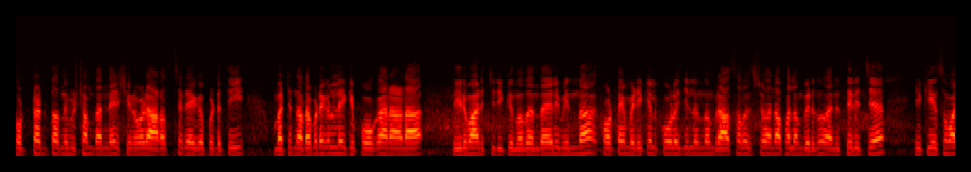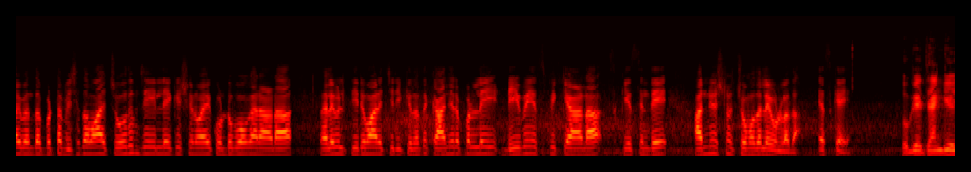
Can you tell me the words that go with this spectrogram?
തൊട്ടടുത്ത നിമിഷം തന്നെ ഷിനോയുടെ അറസ്റ്റ് രേഖപ്പെടുത്തി മറ്റ് നടപടികളിലേക്ക് പോകാനാണ് തീരുമാനിച്ചിരിക്കുന്നത്. എന്തായാലും ഇന്ന് കോട്ടയം മെഡിക്കൽ കോളേജിൽ നിന്നും രാസപരിശോധനാ ഫലം വരുന്നതനുസരിച്ച് ഈ കേസുമായി ബന്ധപ്പെട്ട വിശദമായ ചോദ്യം ചെയ്യലിലേക്ക് ഷിനോയെ കൊണ്ടുപോകാനാണ് നിലവിൽ തീരുമാനിച്ചിരിക്കുന്നത്. കാഞ്ഞിരപ്പള്ളി ഡിവൈഎസ്പിക്കാണ് കേസിന്റെ അന്വേഷണ ചുമതലയുള്ളത്. S K. Okay thank you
